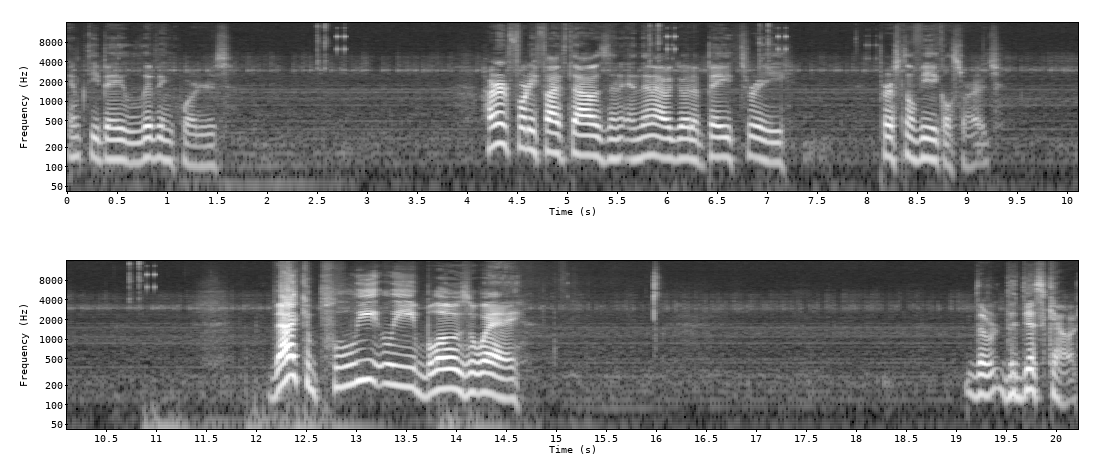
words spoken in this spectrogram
Empty Bay living quarters. 145,000 and then I would go to Bay 3 personal vehicle storage. That completely blows away the the discount.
